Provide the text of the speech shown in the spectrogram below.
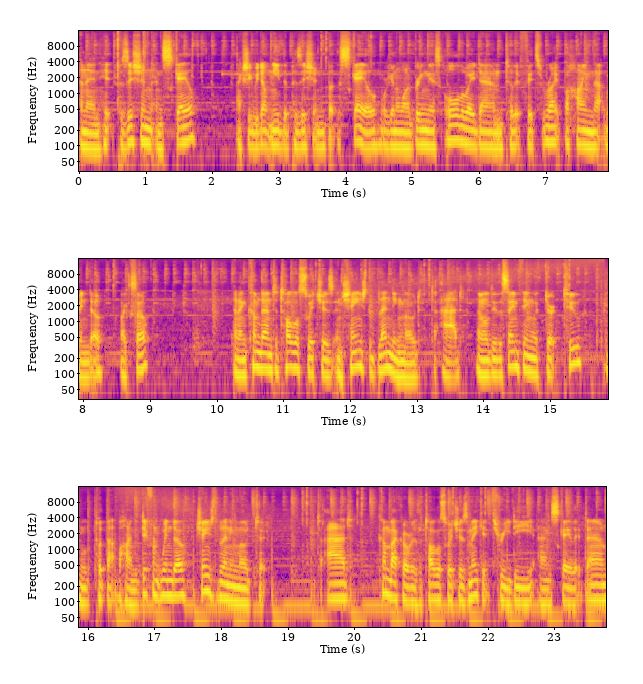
and then hit position and scale. Actually, we don't need the position, but the scale, we're going to want to bring this all the way down till it fits right behind that window, like so. And then come down to toggle switches and change the blending mode to add. And we'll do the same thing with Dirt 2, and we'll put that behind a different window, change the blending mode to, to add, come back over to the toggle switches, make it 3D and scale it down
